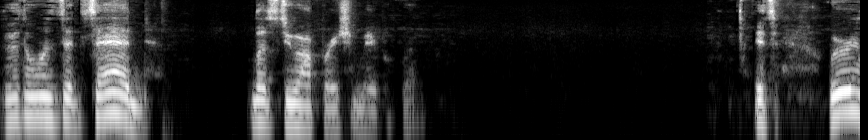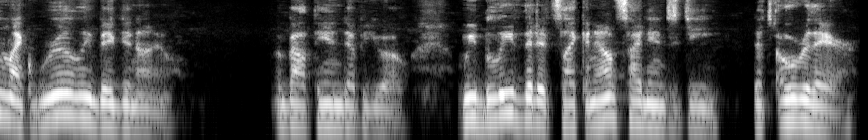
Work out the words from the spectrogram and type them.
They're the ones that said, let's do Operation Paperclip. It's we're in like really big denial about the NWO. We believe that it's like an outside entity that's over there,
